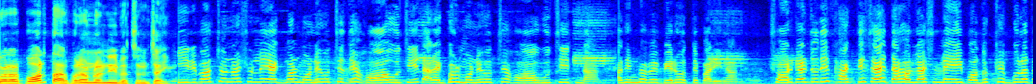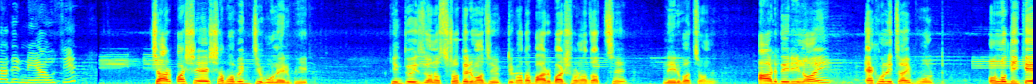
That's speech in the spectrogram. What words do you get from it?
করার পর তারপরে আমরা নির্বাচন চাই। নির্বাচন আসলে একবার মনে হচ্ছে যে হওয়া উচিত আর একবার মনে হচ্ছে হওয়া উচিত না। স্বাধীনভাবে বের হতে পারি না। সরকার যদি থাকতে চায় তাহলে আসলে এই পদক্ষেপগুলো তাদের নেওয়া উচিত। চারপাশে স্বাভাবিক জীবনের ভিড়। কিন্তু এই জনস্রোতের মাঝে একটি কথা বারবার শোনা যাচ্ছে, নির্বাচন। আর দেরি নয়, এখনই চাই ভোট। অন্যদিকে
